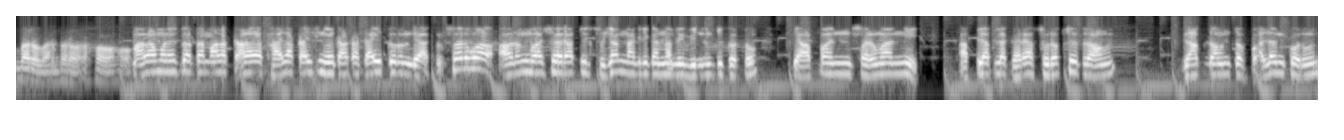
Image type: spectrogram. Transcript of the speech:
बरोबर बरोबर. हो हो. मला म्हणायचं आता मला काय खायला काहीच नाही काका काही करून द्या. सर्व औरंगाबाद शहरातील सुजान नागरिकांना मी विनंती करतो की आपण सर्वांनी आपल्या आपल्या घरात सुरक्षित राहून लॉकडाऊनचं पालन करून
